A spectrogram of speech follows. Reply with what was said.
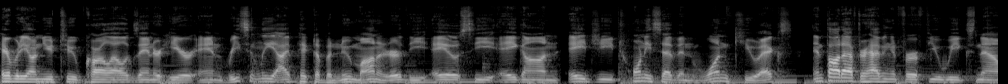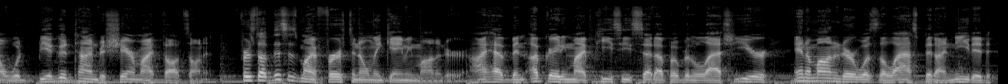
Hey everybody on YouTube, Karl Alexander here, and recently I picked up a new monitor, the AOC Agon AG271QX, and thought after having it for a few weeks now would be a good time to share my thoughts on it. First up, this is my first and only gaming monitor. I have been upgrading my PC setup over the last year, and a monitor was the last bit I needed,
